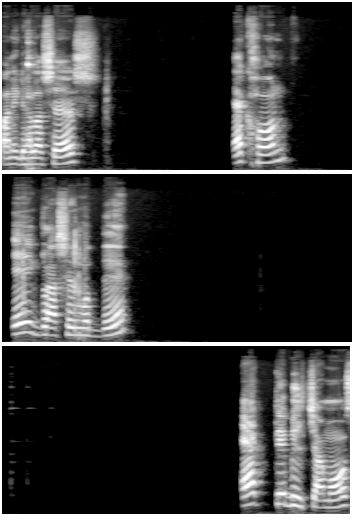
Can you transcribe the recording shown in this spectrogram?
পানি ঢালা শেষ। এখন এই গ্লাসের মধ্যে এক টেবিল চামচ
